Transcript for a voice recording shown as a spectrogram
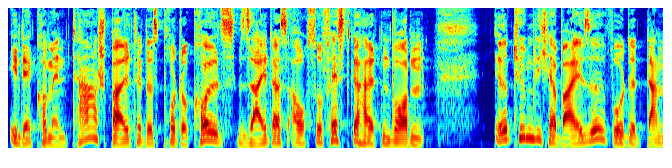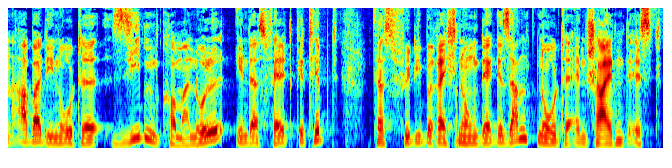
In der Kommentarspalte des Protokolls sei das auch so festgehalten worden. Irrtümlicherweise wurde dann aber die Note 7,0 in das Feld getippt, das für die Berechnung der Gesamtnote entscheidend ist.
